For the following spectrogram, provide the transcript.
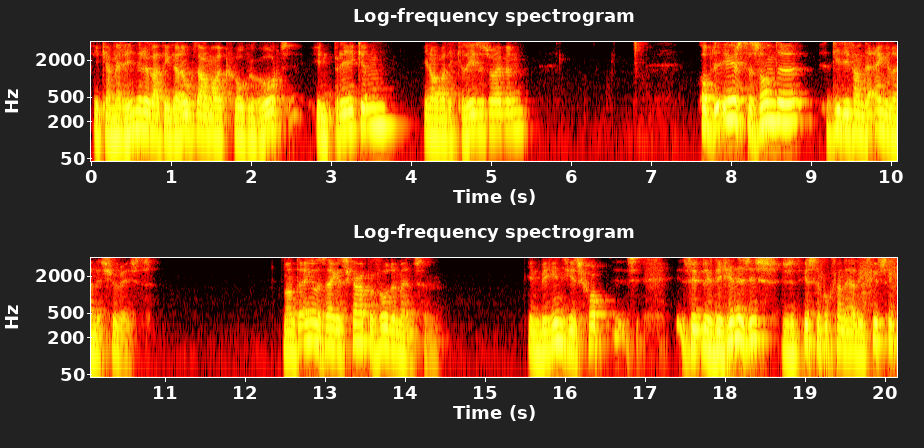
Ik kan me herinneren wat ik daar ook allemaal heb over gehoord in preken, in al wat ik gelezen zou hebben. Op de eerste zonde die die van de engelen is geweest. Want de engelen zijn geschapen voor de mensen. In het begin de Genesis, dus het eerste boek van de Heilige Schrift zegt,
